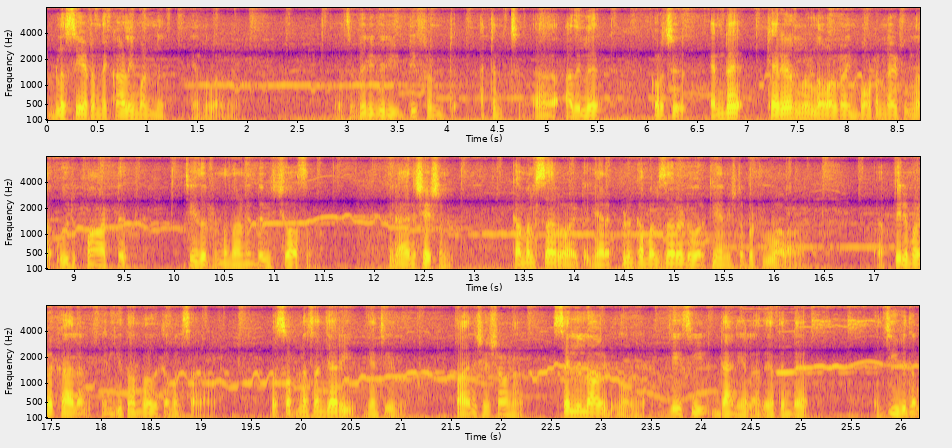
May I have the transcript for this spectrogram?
ബ്ലസ്സിയേട്ടന്റെ കളിമണ്ണ് എന്ന് പറഞ്ഞു. It's very very different attempt അതിൽ കുറച്ച് എന്റെ കരിയറിലുള്ള വളരെ ഇമ്പോർട്ടന്റ് ആയിട്ടുള്ള ഒരു പാട്ട് ചെയ്തിട്ടുണ്ടെന്നാണ് എന്റെ വിശ്വാസം. പിന്നെ അതിനുശേഷം കമൽ സാറുമായിട്ട് ഞാൻ എപ്പോഴും കമൽ സാറുമായിട്ട് വർക്ക് ചെയ്യാൻ ഇഷ്ടപ്പെട്ടുള്ള ആളാണ്. പെരുമഴക്കാലം എനിക്ക് തന്നത് കമൽ സാറാണ്. അപ്പോൾ സ്വപ്ന സഞ്ചാരി ഞാൻ ചെയ്തു. അപ്പോൾ അതിനുശേഷമാണ് സെല്ലുലോയിഡ് എന്ന് പറഞ്ഞ ജെ സി ഡാനിയൽ അദ്ദേഹത്തിന്റെ ജീവിതം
